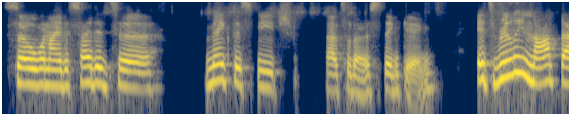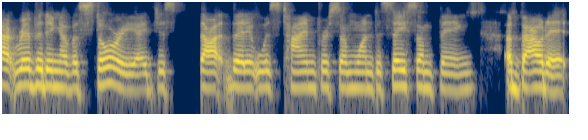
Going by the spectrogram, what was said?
So when I decided to make the speech, that's what I was thinking. It's really not that riveting of a story. I just thought that it was time for someone to say something about it.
